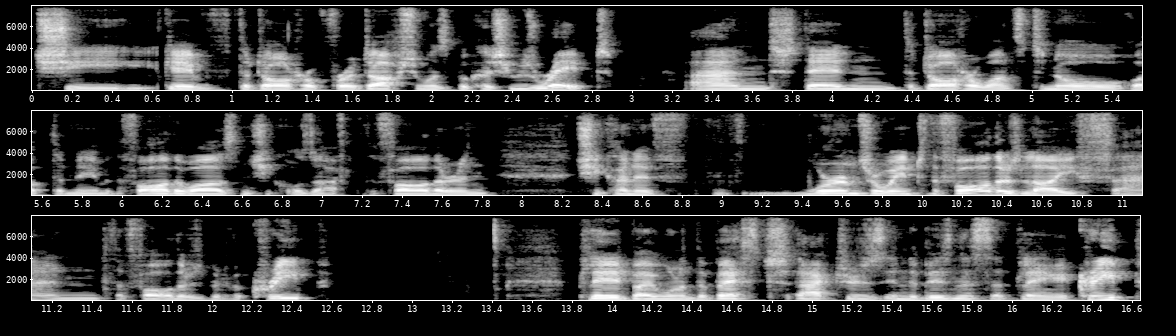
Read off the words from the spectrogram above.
she gave the daughter up for adoption was because she was raped. And then the daughter wants to know what the name of the father was, and she goes after the father, and she kind of worms her way into the father's life, and the father's a bit of a creep, played by one of the best actors in the business at playing a creep,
